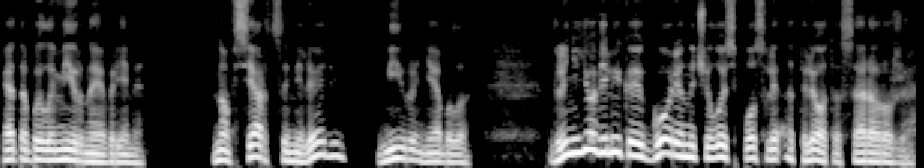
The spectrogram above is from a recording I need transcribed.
Это было мирное время, но в сердце Миледи мира не было. Для нее великое горе началось после отлета сэра Роже.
